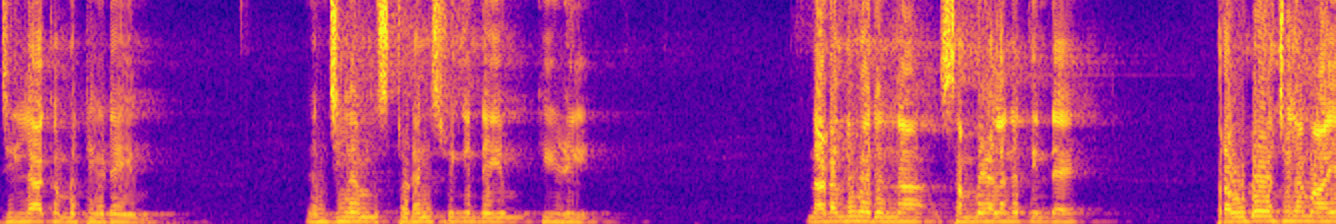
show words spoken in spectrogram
ജില്ലാ കമ്മിറ്റിയുടെയും എം ജി എം സ്റ്റുഡൻസ് വിങ്ങിന്റെയും കീഴിൽ നടന്നുവരുന്ന സമ്മേളനത്തിന്റെ പ്രൗഢോജ്വലമായ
